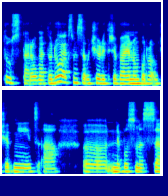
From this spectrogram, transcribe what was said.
tu starou metodu, jak jsme se učili třeba jenom podle učebnic a uh, nebo jsme se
